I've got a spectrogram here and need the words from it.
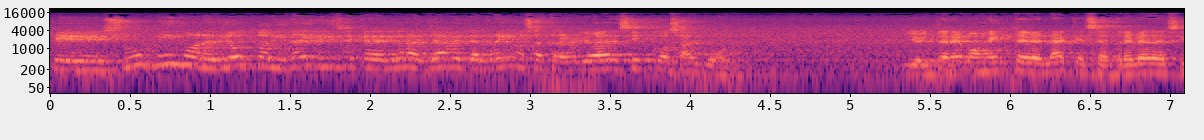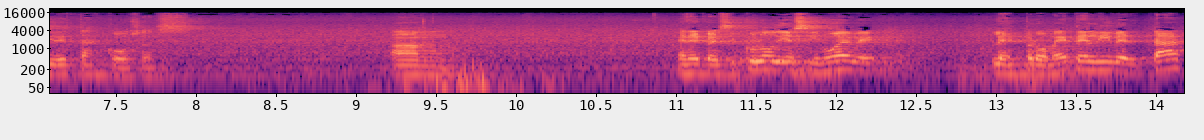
que Jesús mismo le dio autoridad y le dice que le dio las llaves del reino, se atrevió a decir cosa alguna. Y hoy tenemos gente, ¿verdad?, que se atreve a decir estas cosas. En el versículo 19 les prometen libertad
